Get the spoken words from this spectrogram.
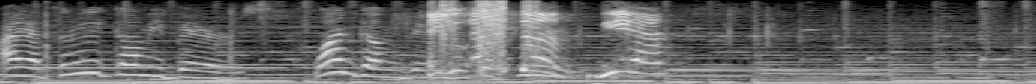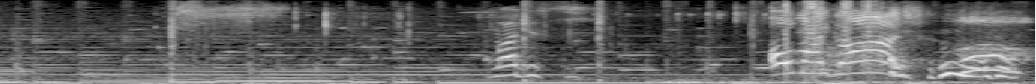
I had three gummy bears. One gummy bear. And you ate them. Well, just. Oh my gosh.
